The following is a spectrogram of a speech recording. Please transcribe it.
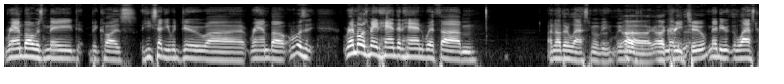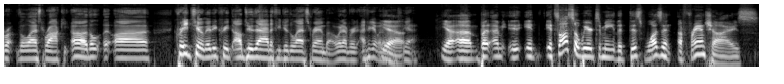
Rambo was made because he said he would do uh, Rambo. What was it? Rambo was made hand in hand with um, another last movie. It Uh, uh, Creed 2? maybe the last the last Rocky. Oh, the uh, Creed two, maybe Creed. I'll do that if you do the last Rambo, or whatever. I forget what it Yeah. was. Yeah. Yeah, um, but I mean, it, it it's also weird to me that this wasn't a franchise.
